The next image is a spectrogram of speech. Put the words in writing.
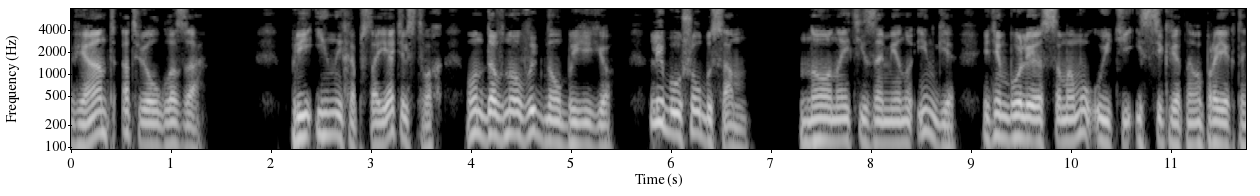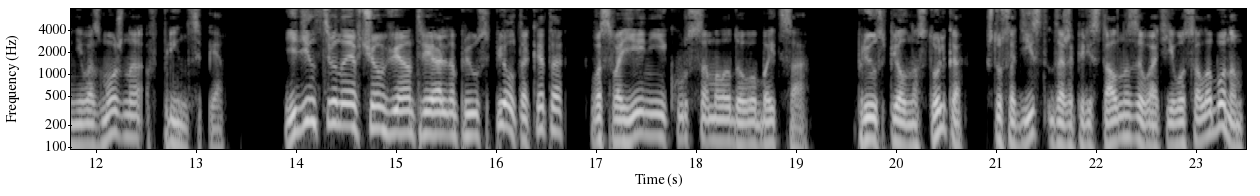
Виант отвел глаза. При иных обстоятельствах он давно выгнал бы ее, либо ушел бы сам. Но найти замену Инге, и тем более самому уйти из секретного проекта невозможно в принципе. Единственное, в чем Виант реально преуспел, так это в освоении курса молодого бойца. Преуспел настолько, что садист даже перестал называть его Салабоном,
